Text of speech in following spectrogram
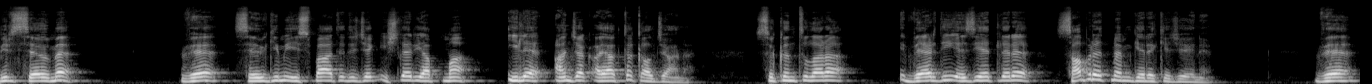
bir sevme ve sevgimi ispat edecek işler yapma ile ancak ayakta kalacağını, sıkıntılara, verdiği eziyetlere sabretmem gerekeceğini ve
